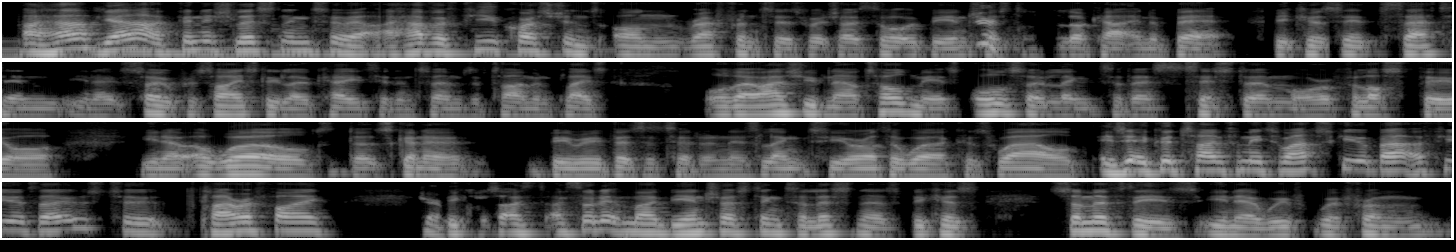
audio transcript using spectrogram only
I have, yeah. I finished listening to it. I have a few questions on references, which I thought would be interesting to look at in a bit because it's set in, you know, so precisely located in terms of time and place. Although, as you've now told me, it's also linked to this system or a philosophy or, you know, a world that's going to be revisited and is linked to your other work as well. Is it a good time for me to ask you about a few of those to clarify? Sure. Because I, I thought it might be interesting to listeners because some of these, you know, we've, we're from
